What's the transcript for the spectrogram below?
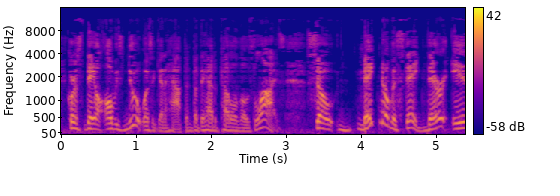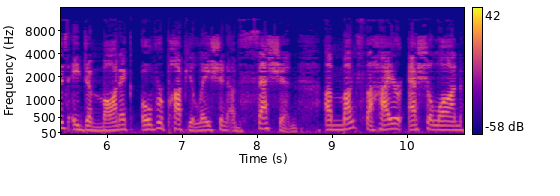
Of course, they always knew it wasn't going to happen, but they had to peddle those lies. So make no mistake, there is a demonic overpopulation obsession amongst the higher echelon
